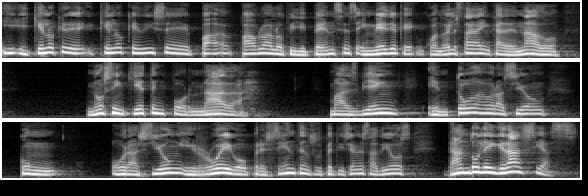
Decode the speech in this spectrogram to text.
¿Y, qué, es lo que, qué es lo que dice Pablo a los filipenses en medio que cuando él está encadenado? No se inquieten por nada, más bien en toda oración con oración y ruego presenten sus peticiones a Dios dándole gracias.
